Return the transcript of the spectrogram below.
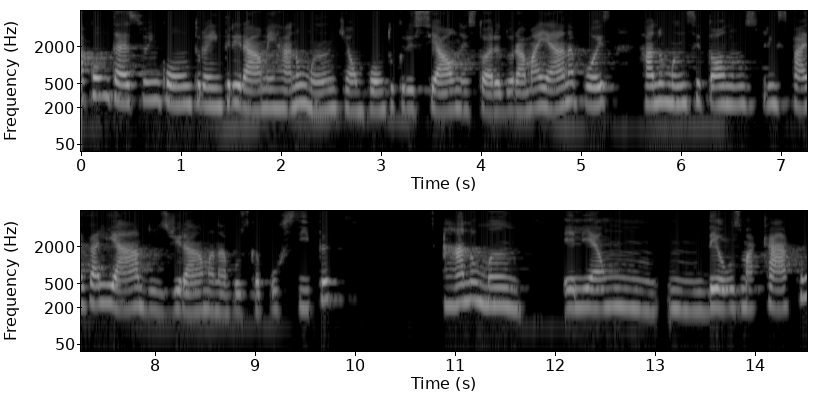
acontece o encontro entre Rama e Hanuman, que é um ponto crucial na história do Ramayana, pois Hanuman se torna um dos principais aliados de Rama na busca por Sita. Hanuman, ele é um, um deus macaco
